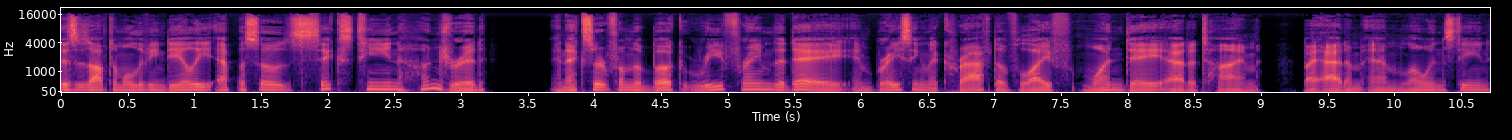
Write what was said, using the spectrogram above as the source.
This is Optimal Living Daily, episode 1600, an excerpt from the book Reframe the Day Embracing the Craft of Life One Day at a Time by Adam M. Lowenstein.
